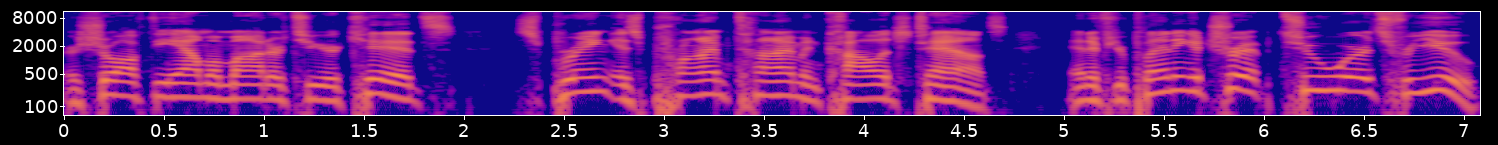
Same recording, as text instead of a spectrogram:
or show off the alma mater to your kids, spring is prime time in college towns. And if you're planning a trip, two words for you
